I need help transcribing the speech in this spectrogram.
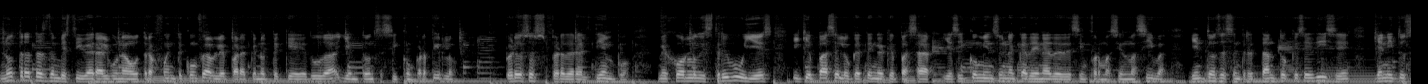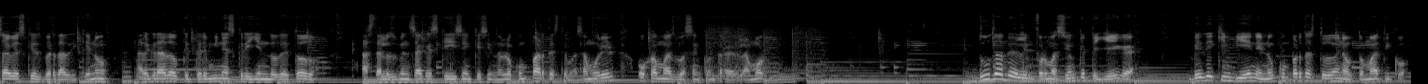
No tratas de investigar alguna otra fuente confiable para que no te quede duda y entonces sí compartirlo. Pero eso es perder el tiempo. Mejor lo distribuyes y que pase lo que tenga que pasar y así comienza una cadena de desinformación masiva. Y entonces entre tanto que se dice, ya ni tú sabes qué es verdad y qué no, al grado que terminas creyendo de todo hasta los mensajes que dicen que si no lo compartes te vas a morir o jamás vas a encontrar el amor. Duda de la información que te llega. Ve de quién viene, no compartas todo en automático.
